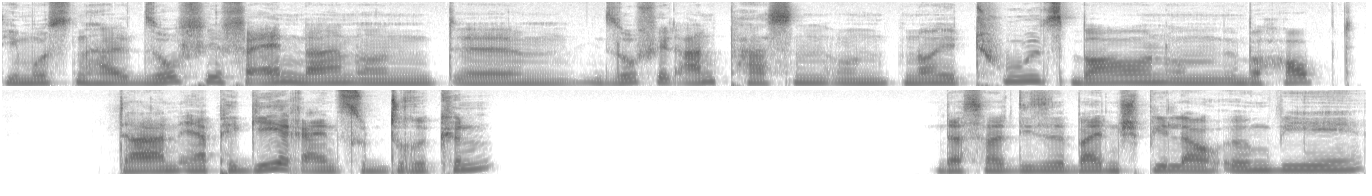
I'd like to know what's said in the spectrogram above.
Die mussten halt so viel verändern und ähm, so viel anpassen und neue Tools bauen, um überhaupt da ein RPG reinzudrücken, dass halt diese beiden Spiele auch irgendwie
